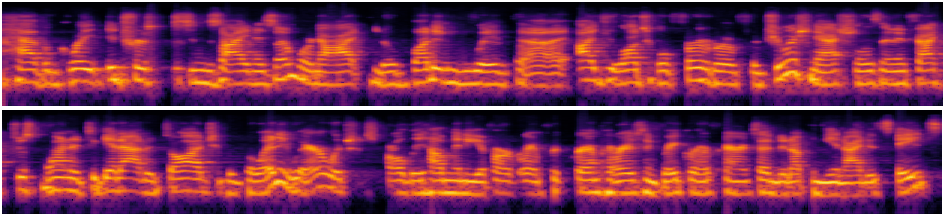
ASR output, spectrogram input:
have a great interest in Zionism. We're not, you know, budding with uh, ideological fervor for Jewish nationalism. In fact, just wanted to get out of Dodge and go anywhere, which is probably how many of our grandparents and great grandparents ended up in the United States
